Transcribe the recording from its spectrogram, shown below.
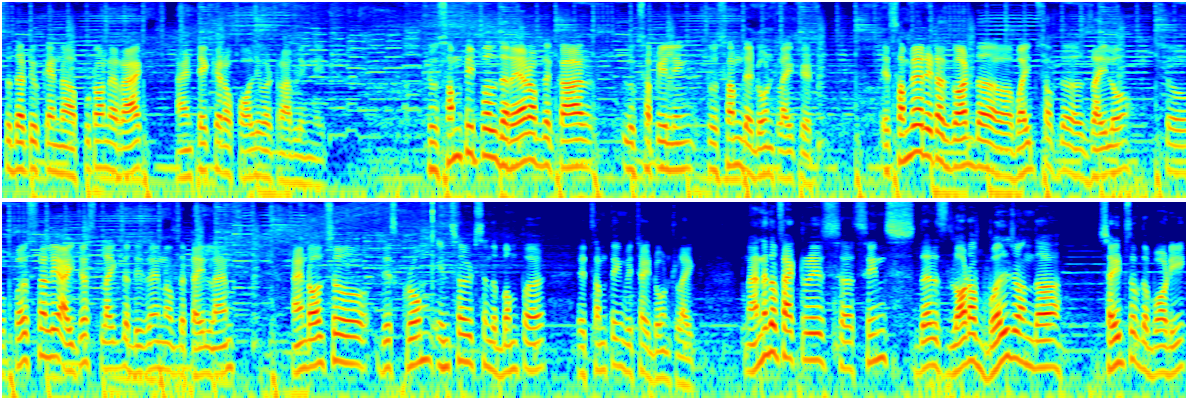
so that you can uh, put on a rack and take care of all your traveling needs. To some people, the rear of the car looks appealing, to some they don't like it. Somewhere it has got the vibes of the Xylo. So personally, I just like the design of the tail lamps and also this chrome inserts in the bumper. It's something which I don't like. Another factor is uh, since there is a lot of bulge on the sides of the body,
